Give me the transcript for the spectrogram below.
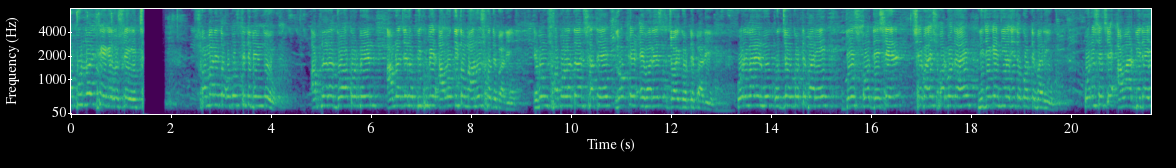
অপূর্ণই থেকে গেল সেই ইচ্ছা। সম্মানিত উপস্থিতি বিন্দু আপনারা দোয়া করবেন, আমরা যেন পৃথিবীর আলোকিত মানুষ হতে পারি এবং সফলতার সাথে লক্ষ্যের এভারেস্ট জয় করতে পারি। পরিবারের মুখ উজ্জ্বল করতে পারি, দেশ ও দেশের সেবায় সর্বদায় নিজেকে নিয়োজিত করতে পারি। পরিশেষে আমার বিদায়ী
